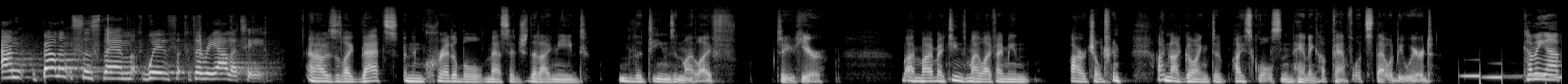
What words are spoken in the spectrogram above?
and balances them with the reality. And I was like, that's an incredible message that I need the teens in my life to hear. By my, my teens in my life, I mean our children. I'm not going to high schools and handing out pamphlets. That would be weird. Coming up,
